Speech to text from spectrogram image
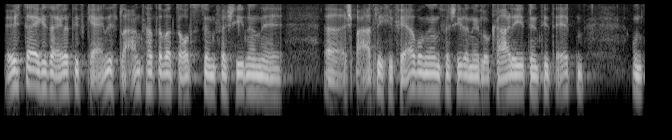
Österreich ist ein relativ kleines Land, hat aber trotzdem verschiedene äh, sprachliche Färbungen, verschiedene lokale Identitäten. Und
